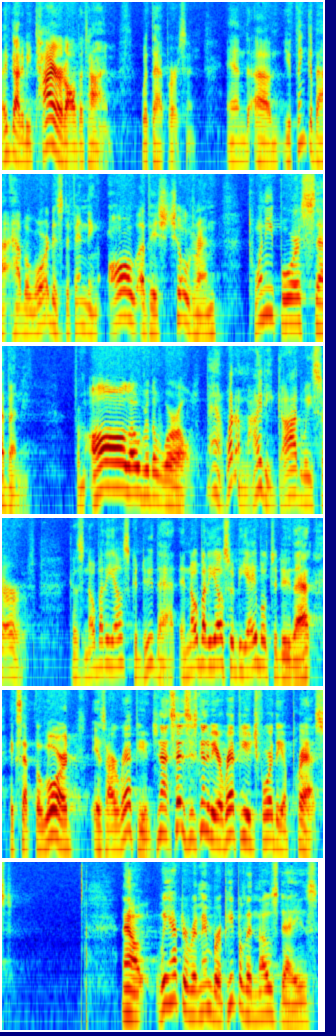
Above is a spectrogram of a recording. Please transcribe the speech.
They've got to be tired all the time with that person. And um, you think about how the Lord is defending all of his children 24 7 from all over the world. Man, what a mighty God we serve because nobody else could do that, and nobody else would be able to do that except the Lord is our refuge. Now, it says He's going to be a refuge for the oppressed. Now, we have to remember people in those days,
